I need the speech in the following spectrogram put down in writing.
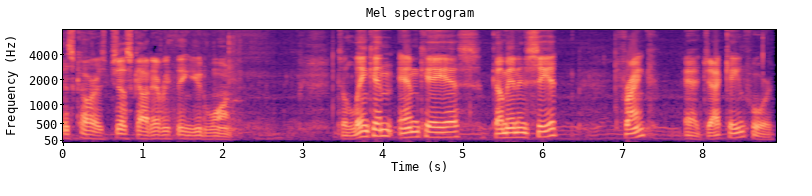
This car has just got everything you'd want. It's a Lincoln MKS. Come in and see it. Frank at Jack Kain Ford.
